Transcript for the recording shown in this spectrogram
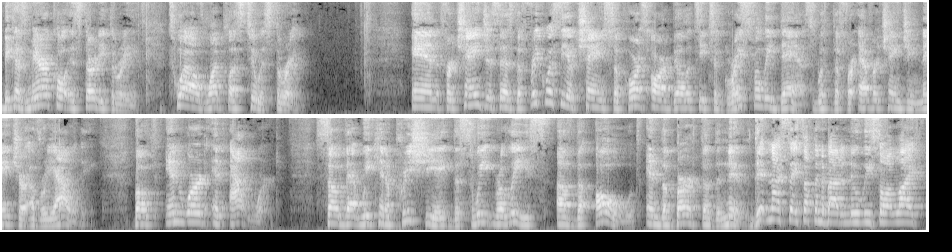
because miracle is 33. 12, 1 plus 2 is 3. And for change, it says the frequency of change supports our ability to gracefully dance with the forever changing nature of reality, both inward and outward, so that we can appreciate the sweet release of the old and the birth of the new. Didn't I say something about a new lease on life?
